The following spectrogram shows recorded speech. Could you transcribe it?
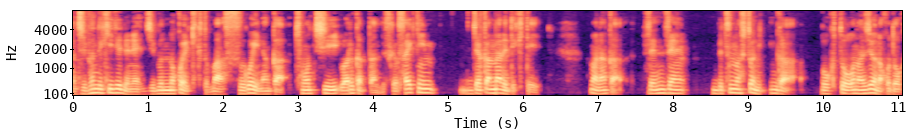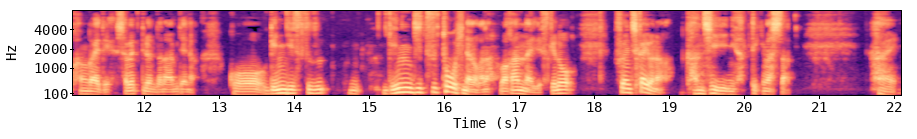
まあ、自分で聞いててね、自分の声聞くと、まあ、すごいなんか気持ち悪かったんですけど、最近若干慣れてきて、まあなんか全然別の人にが僕と同じようなことを考えて喋ってるんだな、みたいな、こう、現実、現実逃避なのかなわかんないですけど、それに近いような感じになってきました。はい。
